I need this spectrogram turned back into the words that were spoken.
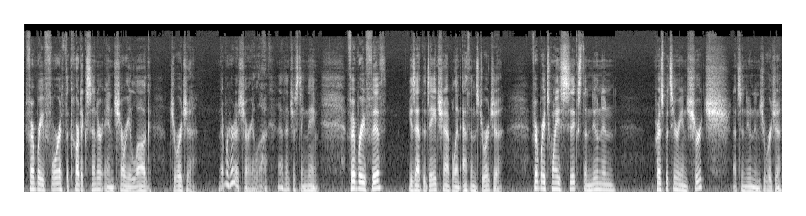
February 4th, the Cardick Center in Cherry Log, Georgia. Never heard of Cherry Log. That's an interesting name. February 5th is at the Day Chapel in Athens, Georgia. February 26th, the Newnan Presbyterian Church. That's in Newnan, Georgia.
